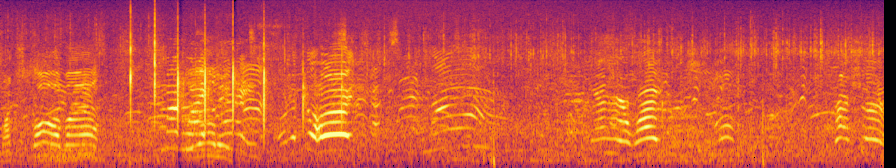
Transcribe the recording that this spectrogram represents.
Watch the ball, Maya. Come on, White. White. Let's go, Hoyt. Stand here, White. Pressure.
